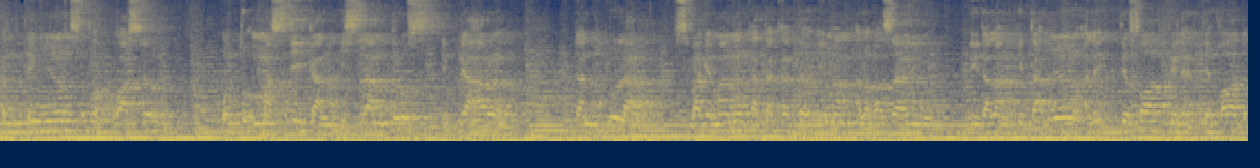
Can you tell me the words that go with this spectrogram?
pentingnya sebuah kuasa untuk memastikan Islam terus dipelihara dan diulang sebagaimana kata-kata Imam Al-Ghazali di dalam kitabnya Al-Iqtisad fil I'tiqad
